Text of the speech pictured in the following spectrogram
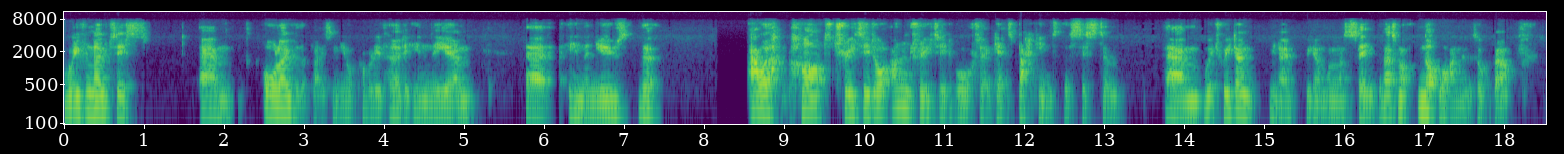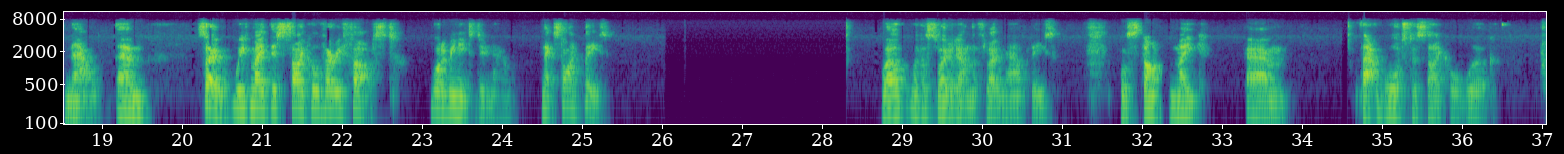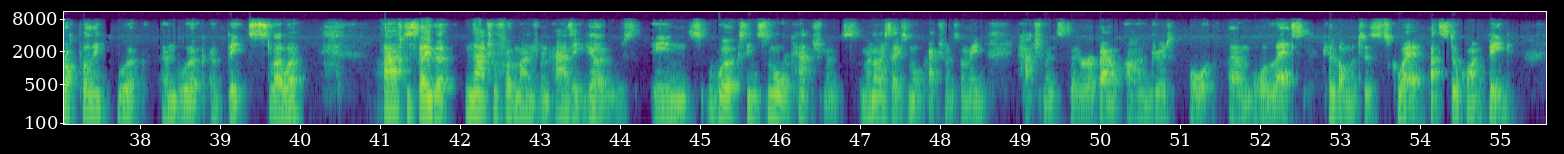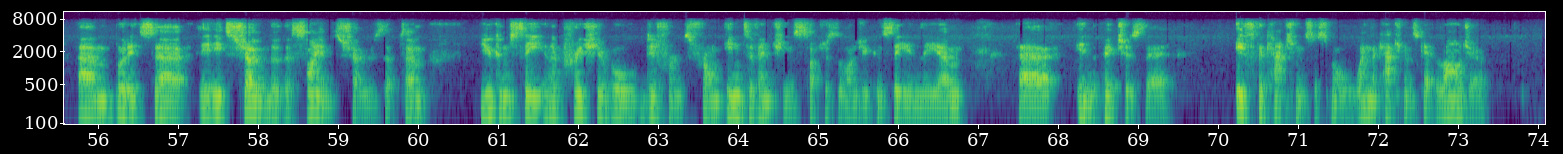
we've noticed um, all over the place, and you'll probably have heard it in the um, uh, in the news that our part treated or untreated water gets back into the system um, which we don't, you know, we don't want to see. But that's not not what I'm going to talk about now. Um, so we've made this cycle very fast. What do we need to do now? Next slide, please. Well, we'll slow down the flow now, please. We'll start to make um, that water cycle work properly, work and work a bit slower. I have to say that natural flood management as it goes in works in small catchments. When I say small catchments, I mean catchments that are about 100 or um, or less kilometres square. That's still quite big, um, but it's uh, it's shown that the science shows that um, you can see an appreciable difference from interventions such as the ones you can see in the um, uh, in the pictures there if the catchments are small. When the catchments get larger,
